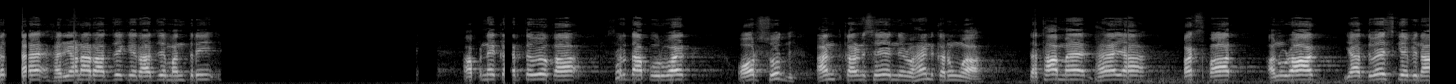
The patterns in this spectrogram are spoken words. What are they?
मैं हरियाणा राज्य के राज्य मंत्री अपने कर्तव्यों का श्रद्धा पूर्वक और शुद्ध अंतकरण से निर्वहन करूँगा। तथा मैं भय या पक्षपात, अनुराग या द्वेष के बिना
